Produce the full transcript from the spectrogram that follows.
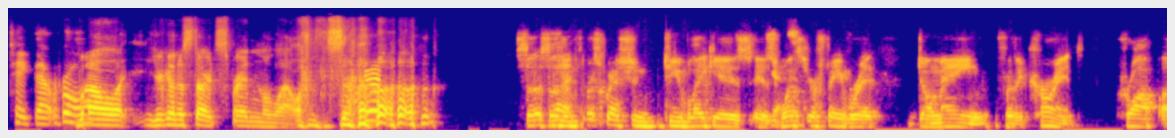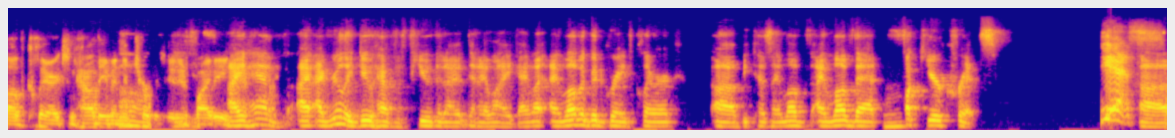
take that role. Well, you're going to start spreading the wealth. So. So, so the first question to you, Blake, is is yes. what's your favorite domain for the current crop of clerics and how they've been oh, interpreted in 5e? I have, I, I, really do have a few that I that I like. I like, I love a good grave cleric uh, because I love, I love that mm-hmm. fuck your crits. Yes. Uh,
